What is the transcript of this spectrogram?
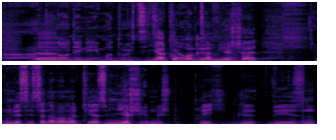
Ah, genau, den die immer durchziehen. Jakob Maria Tag, ne? Mierscheid. Und es ist dann aber Matthias Miersch im Gespräch gewesen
